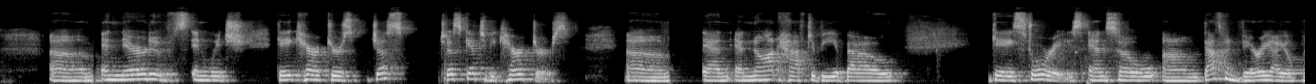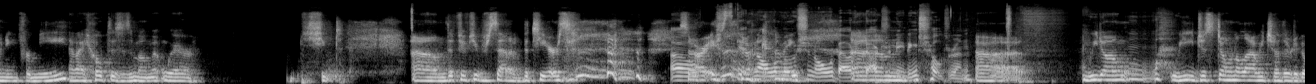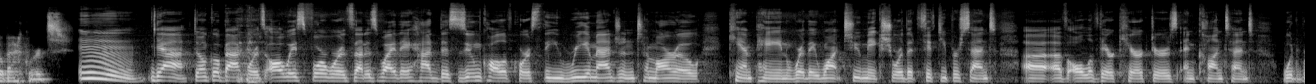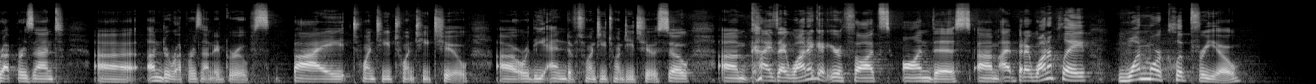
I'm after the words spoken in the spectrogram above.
um, and narratives in which gay characters just just get to be characters um, and and not have to be about gay stories. And so um, that's been very eye opening for me. And I hope this is a moment where, shoot, um, the 50% of the tears. oh, Sorry. Getting all emotional about indoctrinating um, children. Uh, we don't mm. we just don't allow each other to go backwards. Mm, yeah don't go backwards. Always forwards. That is why they had this zoom call of course the reimagine tomorrow campaign where they want to make sure that 50% uh, of all of their characters and content would represent uh, underrepresented groups by 2022 uh, or the end of 2022 so um, guys i want to get your thoughts on this. Um, I, but i want to play one more clip for you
